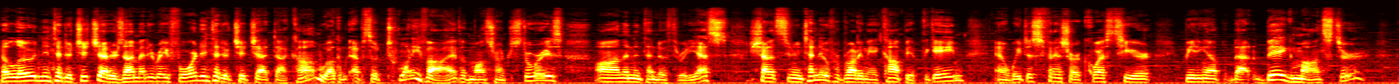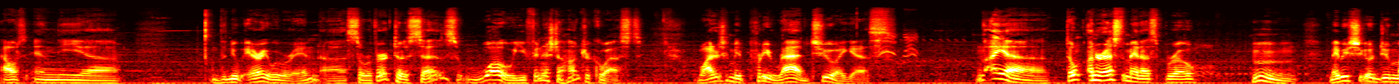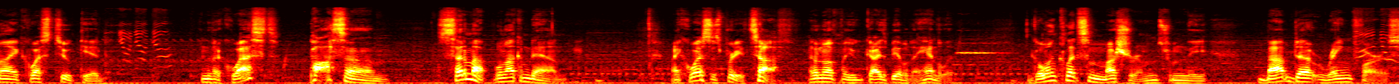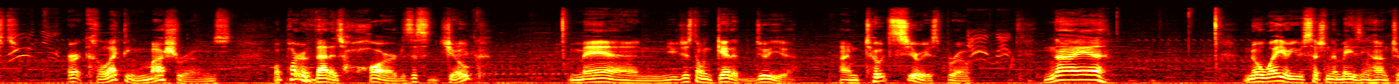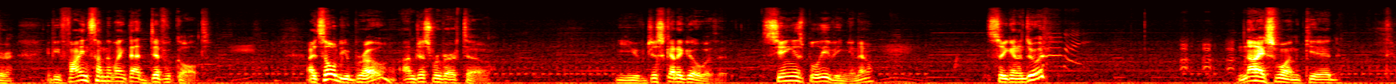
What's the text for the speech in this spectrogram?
Hello, Nintendo Chit Chatters. I'm Eddy Ray Ford, NintendoChitChat.com. Welcome to episode 25 of Monster Hunter Stories on the Nintendo 3DS. Shout out to Nintendo for providing me a copy of the game, and we just finished our quest here, beating up that big monster out in the uh, the new area we were in. Uh, so Roberto says, "Whoa, you finished a Hunter quest. Water's gonna be pretty rad too, I guess." Naya, don't underestimate us, bro. Hmm, maybe you should go do my quest too, kid. Another quest? Possum! Set him up, we'll knock him down. My quest is pretty tough. I don't know if you guys be able to handle it. Go and collect some mushrooms from the Babda rainforest. Er, collecting mushrooms? What part of that is hard? Is this a joke? Man, you just don't get it, do you? I'm totes serious, bro. Naya! No way are you such an amazing hunter if you find something like that difficult. I told you, bro. I'm just Roberto. You've just got to go with it. Seeing is believing, you know? So you gonna do it? Nice one, kid.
